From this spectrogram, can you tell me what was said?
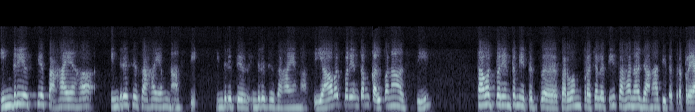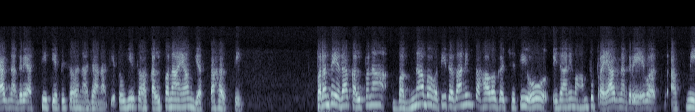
इन्द्रियस्य सहायः, इन्द्रियस्य सहायं नास्ति, इन्द्रियस्य इन्द्रियस्य सहायं नास्ति। यावत्पर्यन्तं कल्पना अस्ति तावत्पर्यन्तम् एतत् सर्वं प्रचलति, सः न जानाति तत्र, प्रयाग्नगरे अस्ति इत्यपि सः न जानाति, यतोहि सः कल्पनायां व्यस्तः अस्ति। परन्तु यदा कल्पना भग्ना भवति, तदानीं सः अवगच्छति, ओ, इदानीम् अहं तु प्रयाग्नगरे एव अस्मि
